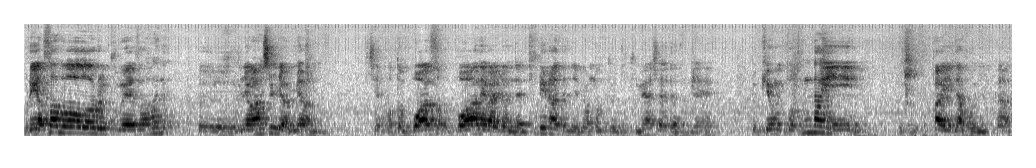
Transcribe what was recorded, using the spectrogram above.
우리가 서버를 구매해서 하는, 그 운영하시려면 사실 어떤 보안 서- 보안에 관련된 툴이라든지 이런 것들도 구매하셔야 되는데 그 비용이 또 상당히 그 고가이다 보니까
